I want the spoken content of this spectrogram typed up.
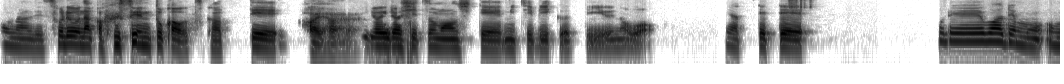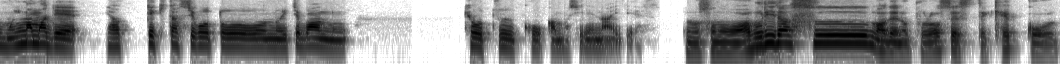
そうなんです。それをなんか付箋とかを使って、はいはいはい。いろいろ質問して導くっていうのをやってて、これはでも、うん今までやってきた仕事の一番の共通項かもしれないです。でもその炙り出すまでのプロセスって結構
